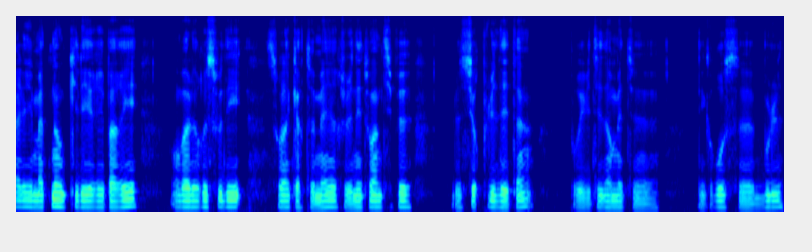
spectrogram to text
Allez, maintenant qu'il est réparé, on va le ressouder sur la carte mère. Je nettoie un petit peu le surplus d'étain pour éviter d'en mettre euh, des grosses euh, boules.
